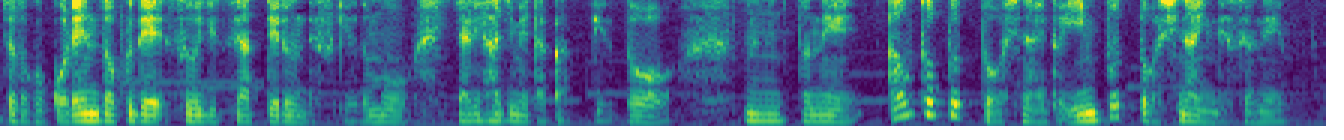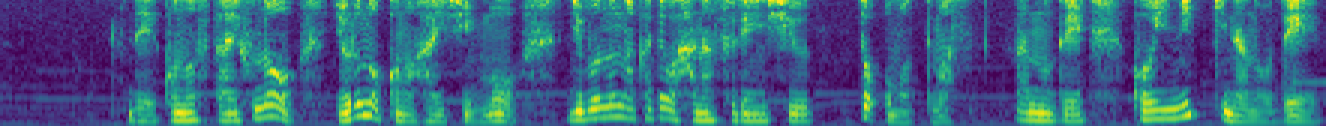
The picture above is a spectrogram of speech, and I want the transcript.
ちょっとここ連続で数日やってるんですけれども、やり始めたかっていうと、うんとね、アウトプットをしないとインプットをしないんですよね。で、このスタイフの夜のこの配信も自分の中では話す練習と思ってます。なので、恋日記なので、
